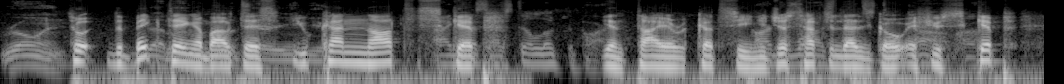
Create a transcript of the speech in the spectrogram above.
Rowan. So the big Got thing about this, military you cannot skip guess I the the entire cutscene. You just have to let it go. If you come, huh? skip Tell me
